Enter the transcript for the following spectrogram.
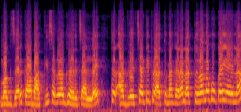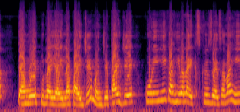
मग जर का बाकी सगळं घर चाललंय तर अद्वैतसाठी प्रार्थना करायला तुला नको का यायला? त्यामुळे तुला यायला पाहिजे म्हणजे पाहिजे. कुणीही काही मला एक्सक्यूज द्यायचा नाही.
